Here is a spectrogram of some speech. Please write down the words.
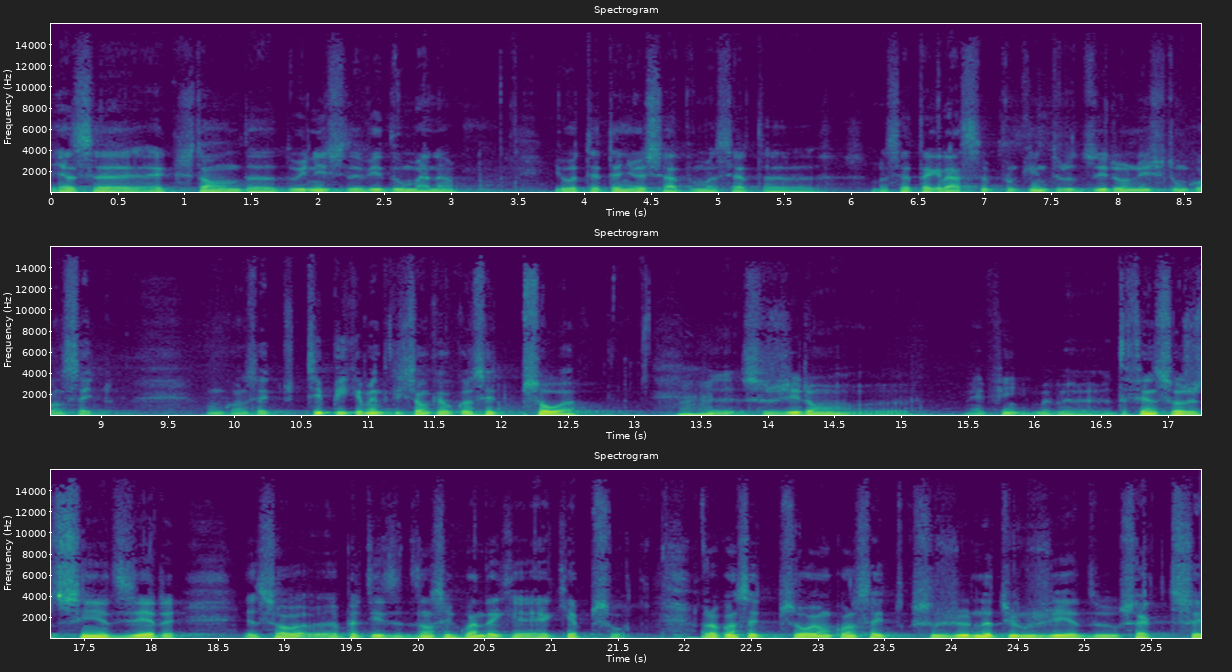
essa a questão de, do início da vida humana, eu até tenho achado uma certa uma certa graça porque introduziram nisto um conceito, um conceito tipicamente cristão que é o conceito de pessoa. Uhum. Surgiram, eh, enfim, eh, defensores de sim a dizer só a partir de não sei quando é que é, é que é pessoa. Ora, o conceito de pessoa é um conceito que surgiu na teologia do século III,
